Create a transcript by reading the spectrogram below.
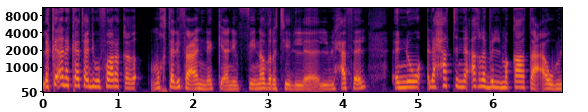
لكن أنا كانت عندي مفارقة مختلفة عنك يعني في نظرتي للحفل أنه لاحظت أن أغلب المقاطع أو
